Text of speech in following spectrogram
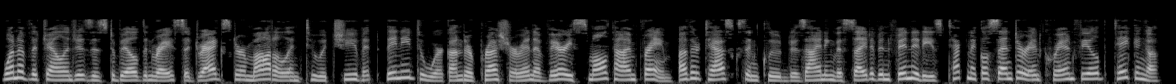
One of the challenges is to build and race a dragster model and to achieve it, they need to work under pressure in a very small time frame. Other tasks include designing the site of Infiniti's technical center in Cranfield, taking a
